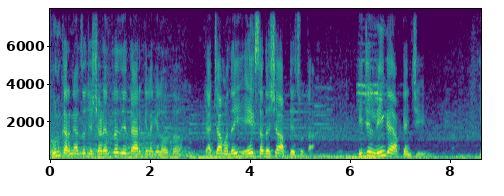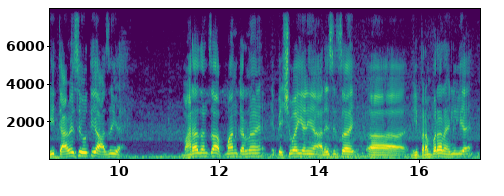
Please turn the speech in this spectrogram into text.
खून करण्याचं जे षडयंत्र जे तयार केलं गेलं होतं त्याच्यामध्येही एक सदस्य आपटेच होता. ही जी लिंक आहे आपट्यांची ही त्यावेळेसही होती आजही आहे. महाराजांचा अपमान करणं हे पेशवाई आणि आर एस एसचा ही परंपरा राहिलेली आहे.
